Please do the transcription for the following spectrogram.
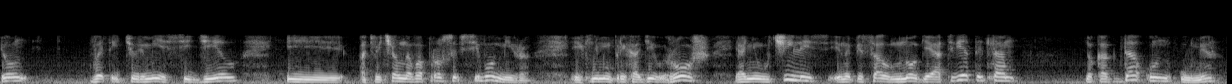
И он в этой тюрьме сидел и отвечал на вопросы всего мира. И к нему приходил Рош, и они учились, и написал многие ответы там. Но когда он умер –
